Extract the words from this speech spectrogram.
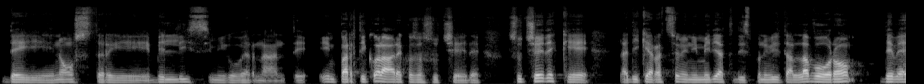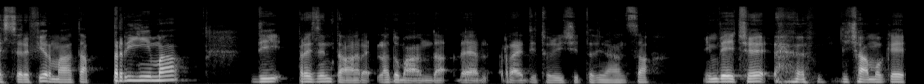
dei nostri bellissimi governanti. In particolare cosa succede? Succede che la dichiarazione di immediata disponibilità al lavoro deve essere firmata prima di presentare la domanda del reddito di cittadinanza. Invece, diciamo che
